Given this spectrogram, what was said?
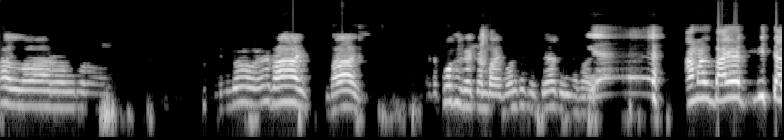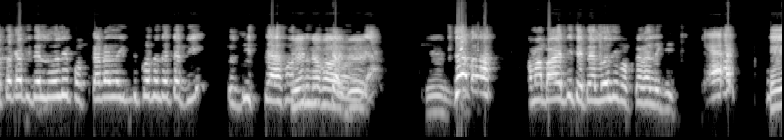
আল্লাহ রং এ ভাই ভাই এটা কফি খাইতাম ভাই বন্ধ থেকে দেয়া দিন না ভাই। আমার বিশটা টাকা দিতে ললিপপ কাটা দি? বিশটা দেন না ভাই দে দেন। আমার দিতে এটা ললিপপ কাটা লাগি। এ।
